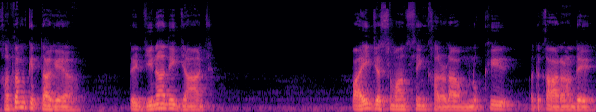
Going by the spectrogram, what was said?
ਖਤਮ ਕੀਤਾ ਗਿਆ ਤੇ ਜਿਨ੍ਹਾਂ ਦੀ ਜਾਂਚ ਭਾਈ ਜਸਵੰਤ ਸਿੰਘ ਖਰੜਾ ਮਨੁੱਖੀ ਅਧਿਕਾਰਾਂ ਦੇ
